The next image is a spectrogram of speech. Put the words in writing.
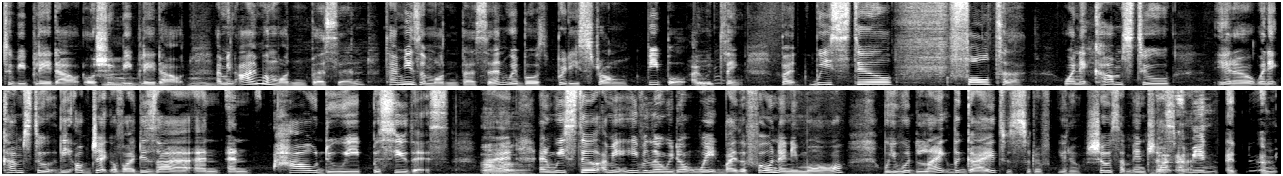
to be played out or should be mm. played out. Mm. I mean I'm a modern person. Tammy is a modern person. We're both pretty strong people, I would think, but we still falter when it comes to you know when it comes to the object of our desire and and how do we pursue this right Uh-huh. and we still i mean even though we don't wait by the phone anymore we would like the guy to sort of you know show some interest But I mean, I, I mean,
